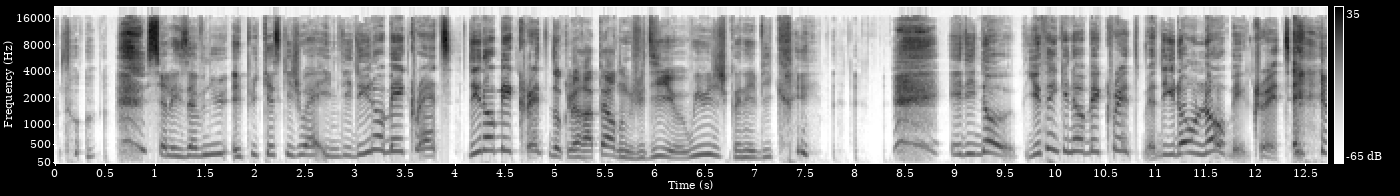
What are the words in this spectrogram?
sur les avenues. Et puis, qu'est-ce qu'il jouait? Il me dit Do you know Big Crit Do you know Big Crit Donc, le rappeur, donc je dis euh, Oui, oui, je connais Big Crit. Il dit No, you think you know Big Crit, but you don't know Big Crit. Et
